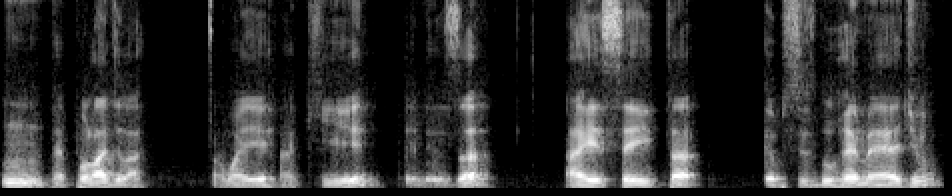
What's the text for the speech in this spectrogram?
Hum, é pular de lá. Calma aí. Aqui, beleza. A receita, eu preciso do remédio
